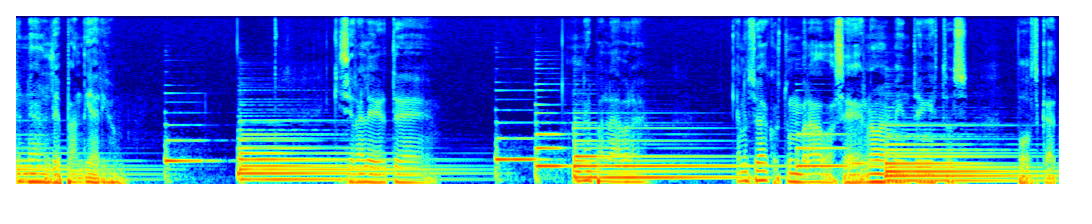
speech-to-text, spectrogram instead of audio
de pan diario, quisiera leerte una palabra que no estoy acostumbrado a hacer normalmente en estos podcasts.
